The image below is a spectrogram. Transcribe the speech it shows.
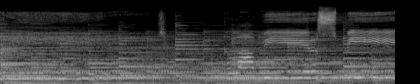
Príď, klavír spíš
